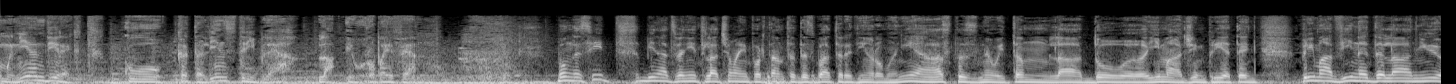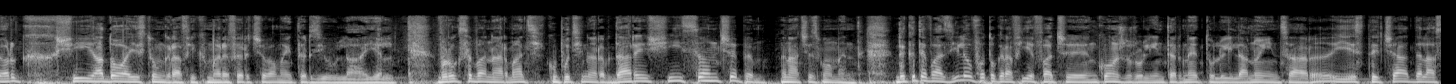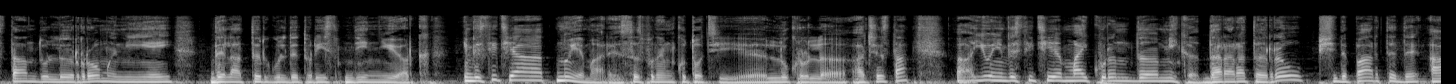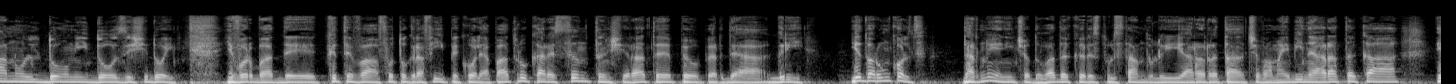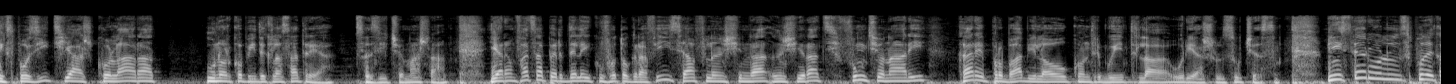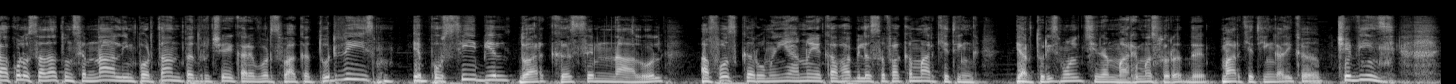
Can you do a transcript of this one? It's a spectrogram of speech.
România în direct cu Cătălin Striblea la Europa FM. Bun găsit! Bine ați venit la cea mai importantă dezbatere din România. Astăzi ne uităm la două imagini prieteni. Prima vine de la New York și a doua este un grafic. Mă refer ceva mai târziu la el. Vă rog să vă înarmați cu puțină răbdare și să începem în acest moment. De câteva zile o fotografie face în conjurul internetului la noi în țară. Este cea de la standul României de la târgul de turism din New York. Investiția nu e mare, să spunem cu toții lucrul acesta. E o investiție mai curând mică, dar arată rău și departe de anul 2022. E vorba de câteva fotografii pe Colea 4 care sunt înșirate pe o perdea gri. E doar un colț. Dar nu e nicio dovadă că restul standului ar arăta ceva mai bine. Arată ca expoziția școlară a unor copii de clasa 3 să zicem așa. Iar în fața perdelei cu fotografii se află înșira, înșirați funcționarii care probabil au contribuit la uriașul succes. Ministerul spune că acolo s-a dat un semnal important pentru cei care vor să facă turism. E posibil, doar că semnalul a fost că România nu e capabilă să facă marketing iar turismul ține în mare măsură de marketing, adică ce vinzi.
